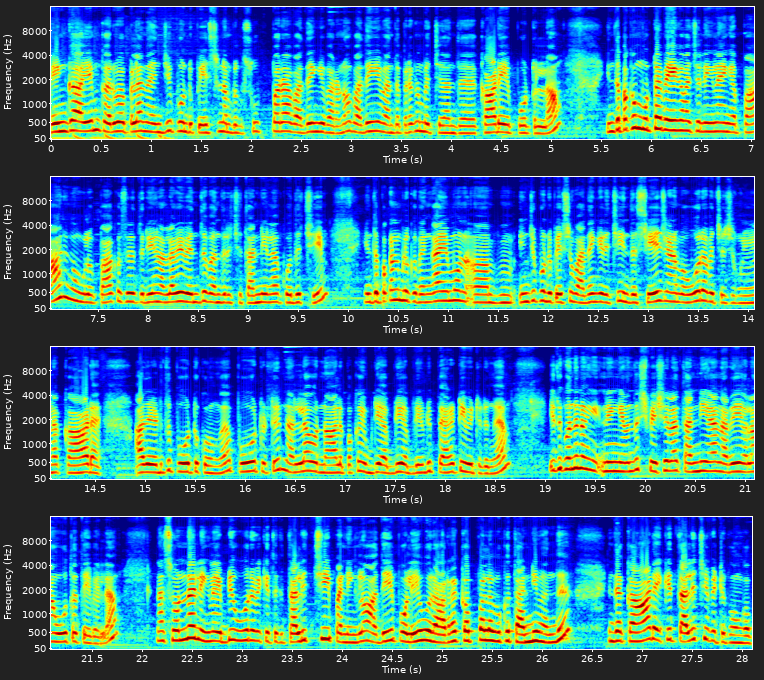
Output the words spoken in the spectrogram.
வெங்காயம் கருவேப்பிலை அந்த இஞ்சி பூண்டு பேஸ்ட் நம்மளுக்கு சூப்பராக வதங்கி வரணும். வதங்கி வந்த பிறகு நம்ம அந்த காடையை போட்டுடலாம். இந்த பக்கம் முட்டை வேக வச்சிருங்களா இங்கே பாருங்கள் உங்களுக்கு பார்க்க சொல்லி தெரியும். நல்லாவே வெந்து வந்துருச்சு தண்ணிலாம் கொதிச்சு. இந்த பக்கம் நம்மளுக்கு வெங்காயமும் இஞ்சி பூண்டு பேஸ்ட்டும் வதங்கிடுச்சு. இந்த ஸ்டேஜில் நம்ம ஊற வச்சு வச்சுக்கோங்களா காடை. அதை எடுத்து போட்டுக்கோங்க. போட்டுட்டு நல்லா ஒரு நாலு பக்கம் இப்படி அப்படி அப்படி இப்படி பரட்டி விட்டுடுங்க. இதுக்கு வந்து நீங்கள் நீங்கள் வந்து ஸ்பெஷலாக தண்ணியெல்லாம் நிறையலாம் ஊற்ற தேவையில்லை. நான் சொன்னேன் இல்லைங்களா எப்படி ஊற வைக்கிறதுக்கு தளிச்சு பண்ணீங்களோ அதே போலேயே ஒரு அரை கப் அளவுக்கு தண்ணி வந்து இந்த காடைக்கு தளிச்சு விட்டுக்கோங்க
